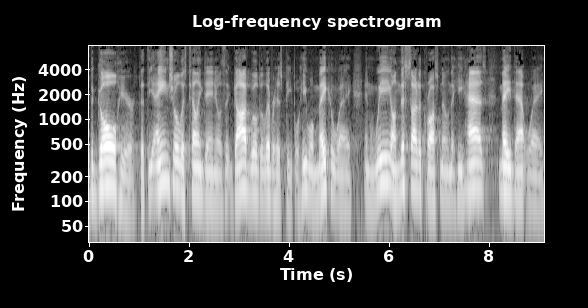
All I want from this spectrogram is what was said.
the goal here that the angel is telling Daniel is that God will deliver his people. He will make a way. And we on this side of the cross know that he has made that way,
